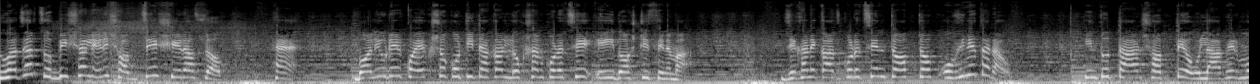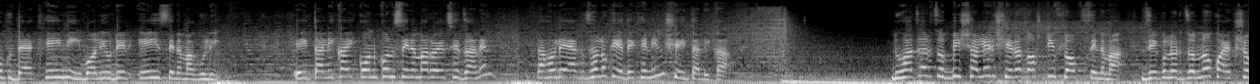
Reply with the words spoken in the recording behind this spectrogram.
দু হাজার চব্বিশ সালের সবচেয়ে সেরা ফ্লপ। হ্যাঁ বলিউডের কয়েকশো কোটি টাকার লোকসান করেছে এই দশটি সিনেমা। যেখানে কাজ করেছেন টপ টপ অভিনেতারাও। কিন্তু তার সত্ত্বেও লাভের মুখ দেখেইনি বলিউডের এই সিনেমাগুলি। এই তালিকায় কোন কোন সিনেমা রয়েছে জানেন? তাহলে এক ঝলকে দেখে নিন সেই তালিকা। দু হাজার চব্বিশ সালের সেরা দশটি ফ্লপ সিনেমা, যেগুলোর জন্য কয়েকশো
